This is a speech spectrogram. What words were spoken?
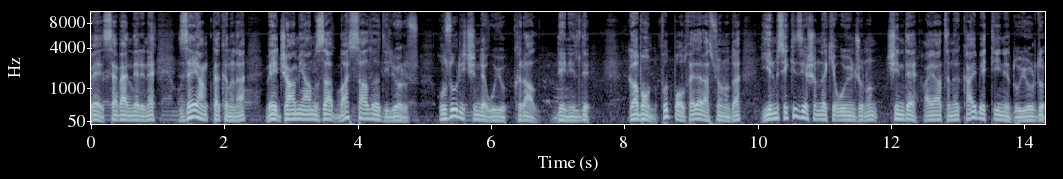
ve sevenlerine, Zeyang takımına ve camiamıza başsağlığı diliyoruz. Huzur içinde uyu kral denildi. Gabon Futbol Federasyonu da 28 yaşındaki oyuncunun Çin'de hayatını kaybettiğini duyurdu.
